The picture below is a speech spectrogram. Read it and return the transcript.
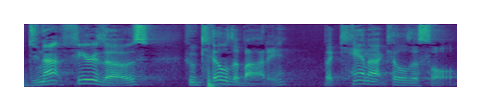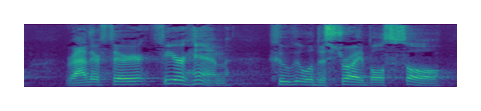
Do not fear those who kill the body, but cannot kill the soul. Rather, fear, fear him who will destroy both soul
